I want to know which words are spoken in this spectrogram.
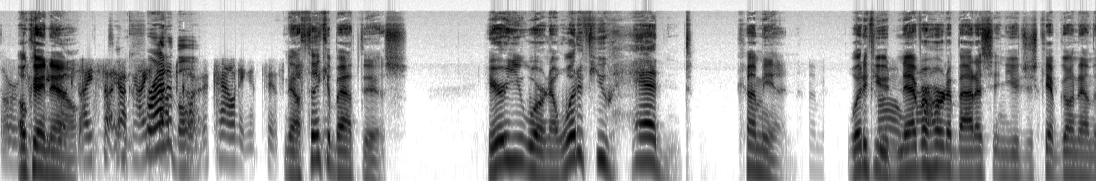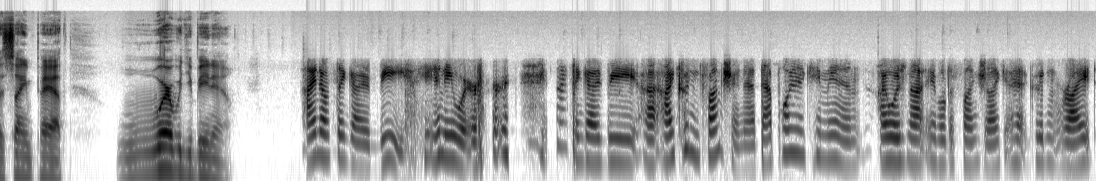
Over Okay, 50 now- books. I, st- I, mean, I Incredible. counting at fifty. Now think about this. Here you were. Now, what if you hadn't come in? What if you'd Oh, never wow. heard about us and you just kept going down the same path? Where would you be now? I don't think I'd be anywhere. I think I'd be. Uh, I couldn't function at that point. I came in. I was not able to function. I, I couldn't write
